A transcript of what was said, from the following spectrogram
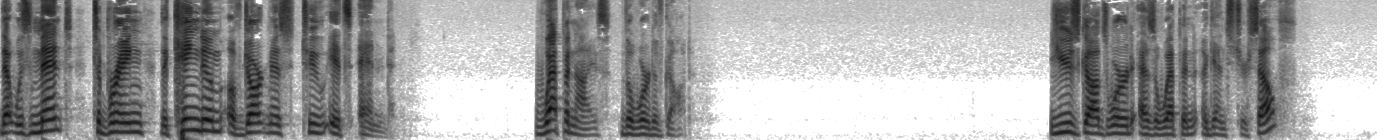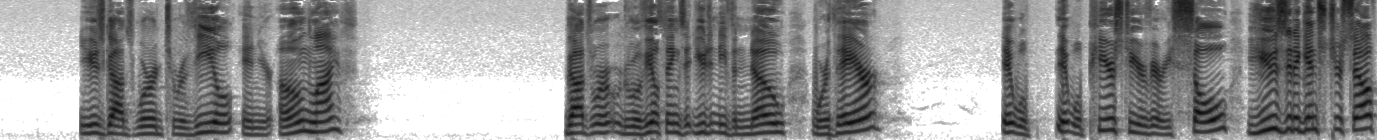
that was meant to bring the kingdom of darkness to its end. Weaponize the Word of God. Use God's word as a weapon against yourself. Use God's word to reveal in your own life. God's word will reveal things that you didn't even know were there. It will, it will pierce to your very soul. Use it against yourself.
